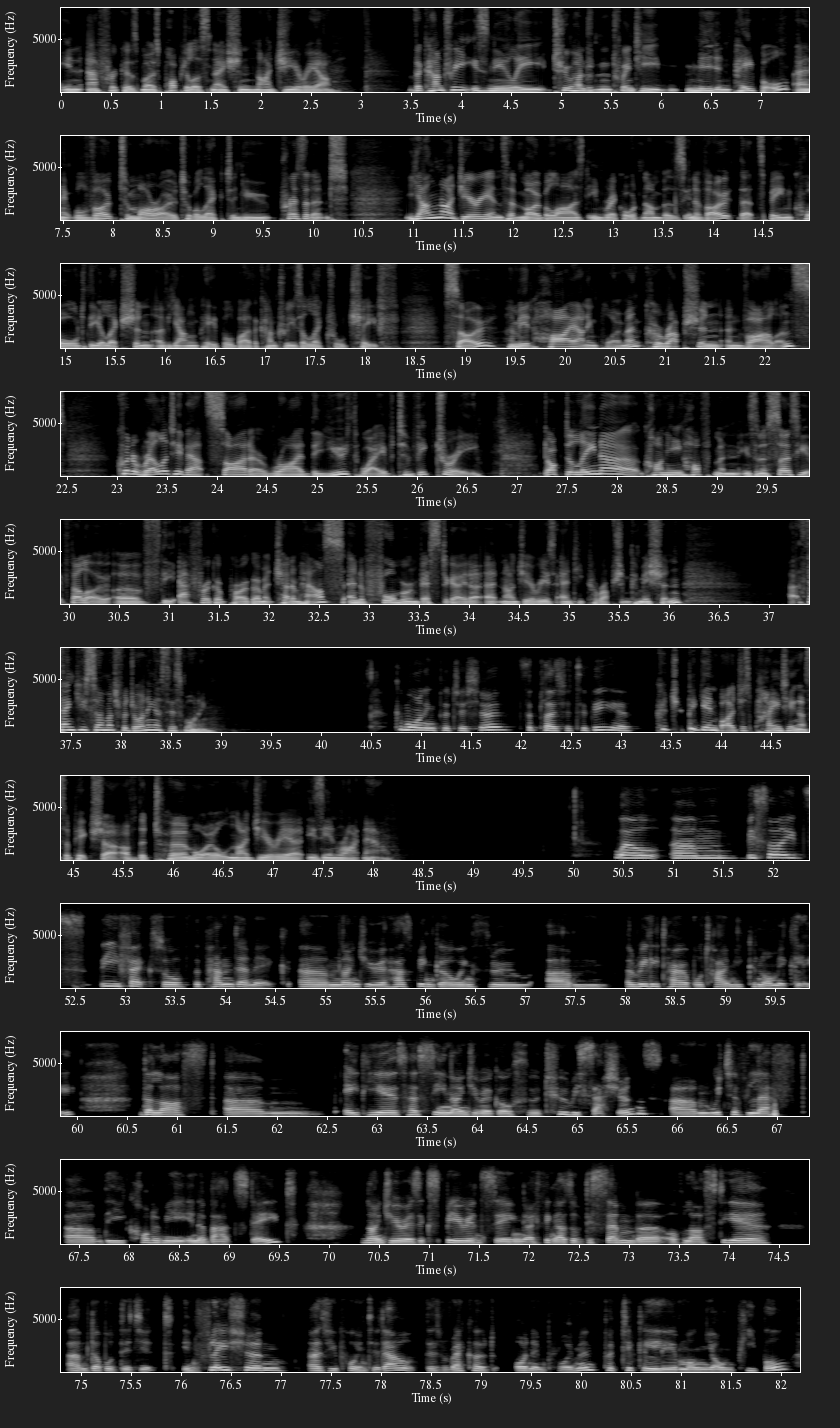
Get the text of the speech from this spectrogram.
in Africa's most populous nation, Nigeria. The country is nearly 220 million people and it will vote tomorrow to elect a new president. Young Nigerians have mobilised in record numbers in a vote that's been called the election of young people by the country's electoral chief. So, amid high unemployment, corruption, and violence, could a relative outsider ride the youth wave to victory? Dr. Leena Koni Hoffmann is an Associate Fellow of the Africa Program at Chatham House and a former investigator at Nigeria's Anti Corruption Commission. Uh, thank you so much for joining us this morning. Good morning, Patricia. It's a pleasure to be here. Could you begin by just painting us a picture of the turmoil Nigeria is in right now? Well, um, besides the effects of the pandemic, um, Nigeria has been going through um, a really terrible time economically. The last um, eight years has seen Nigeria go through two recessions, um, which have left uh, the economy in a bad state. Nigeria is experiencing, I think, as of December of last year, double digit inflation. As you pointed out, there's record unemployment, particularly among young people,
